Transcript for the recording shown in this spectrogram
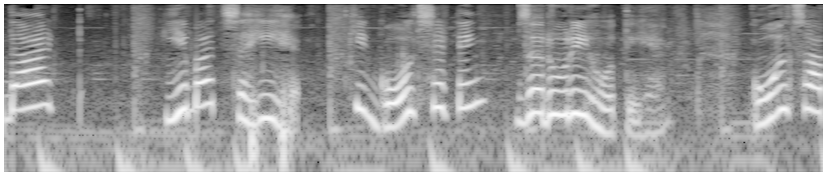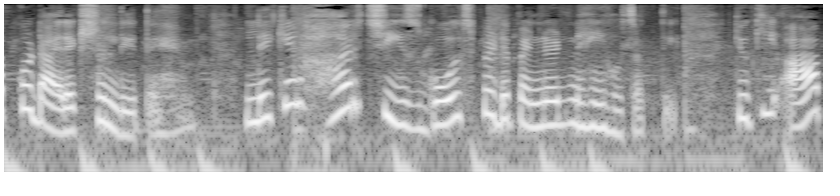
दैट ये बात सही है। कि गोल सेटिंग ज़रूरी होती है। गोल्स आपको डायरेक्शन देते हैं, लेकिन हर चीज़ गोल्स पे डिपेंडेंट नहीं हो सकती, क्योंकि आप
